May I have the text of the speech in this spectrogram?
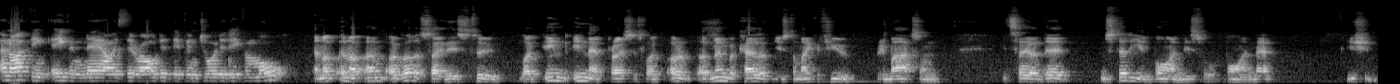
and I think even now, as they're older, they've enjoyed it even more. And I, and I, um, I've got to say this too. Like in, in that process, like I, I remember Caleb used to make a few remarks on. He'd say, "Oh, Dad, instead of you buying this or buying that, you should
